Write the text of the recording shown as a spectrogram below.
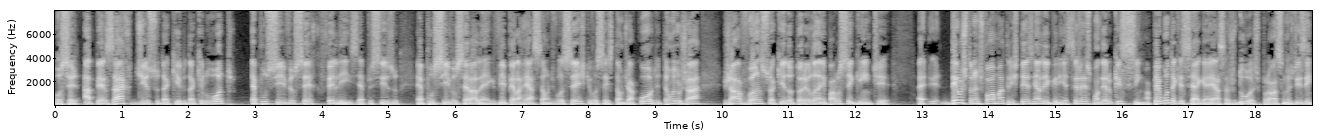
Ou seja, apesar disso, daquilo, daquilo outro, é possível ser feliz, é preciso, é possível ser alegre. Vi pela reação de vocês que vocês estão de acordo, então eu já já avanço aqui, doutor Elane, para o seguinte. É, Deus transforma a tristeza em alegria. Vocês responderam que sim. A pergunta que segue a essas duas próximas dizem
